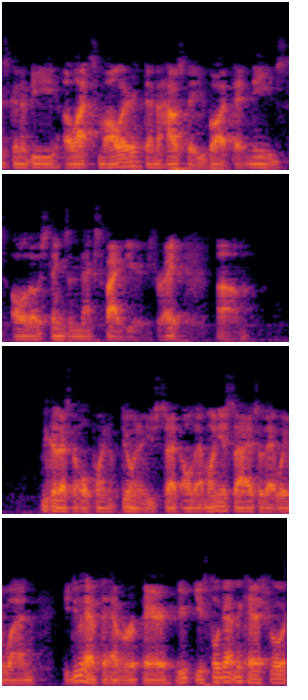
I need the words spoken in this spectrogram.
is going to be a lot smaller than a house that you bought that needs all those things in the next five years, right? Um, because that's the whole point of doing it. You set all that money aside so that way when you do have to have a repair, you you still getting the cash flow,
